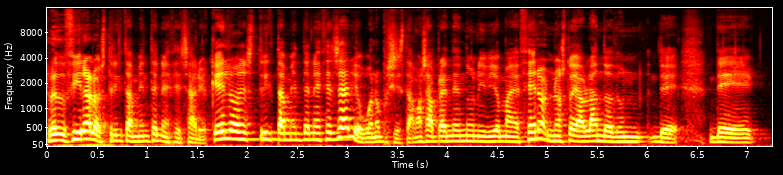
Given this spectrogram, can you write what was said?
reducir a lo estrictamente necesario. ¿Qué es lo estrictamente necesario? Bueno, pues si estamos aprendiendo un idioma de cero, no estoy hablando de un... de de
